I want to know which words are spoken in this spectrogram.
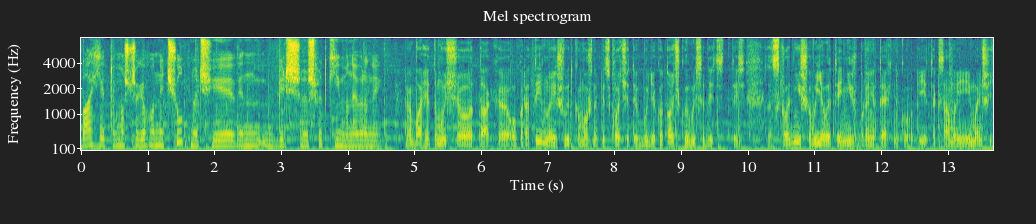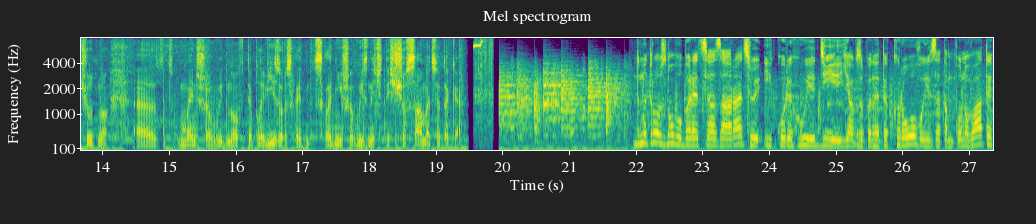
Багі, тому що його не чутно, чи він більш швидкий, маневрений? Баги, тому що так е, оперативно і швидко можна підскочити в будь-яку точку і висадитись. Складніше виявити ніж бронетехніку, і так само і менше чутно, е, менше видно в тепловізор, склад- складніше визначити, що саме це таке. Дмитро знову береться за рацію і коригує дії, як зупинити кров і затампонувати.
